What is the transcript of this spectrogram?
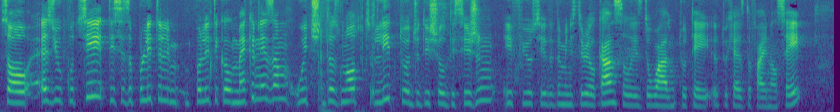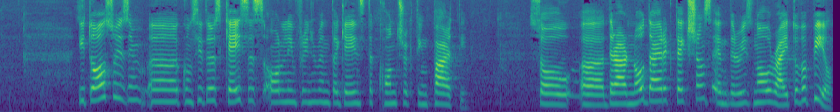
So as you could see, this is a politi- political mechanism which does not lead to a judicial decision. If you see that the ministerial council is the one to take to has the final say. It also in, uh, considers cases only infringement against the contracting party. So uh, there are no direct actions and there is no right of appeal.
